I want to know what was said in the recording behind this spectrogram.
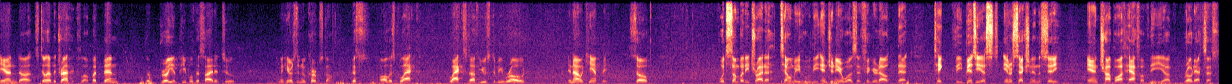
and uh, still have the traffic flow. But then the brilliant people decided to. I mean, here's the new curbstone. This all this black black stuff used to be road, and now it can't be. So, would somebody try to tell me who the engineer was that figured out that take the busiest intersection in the city and chop off half of the uh, road access?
